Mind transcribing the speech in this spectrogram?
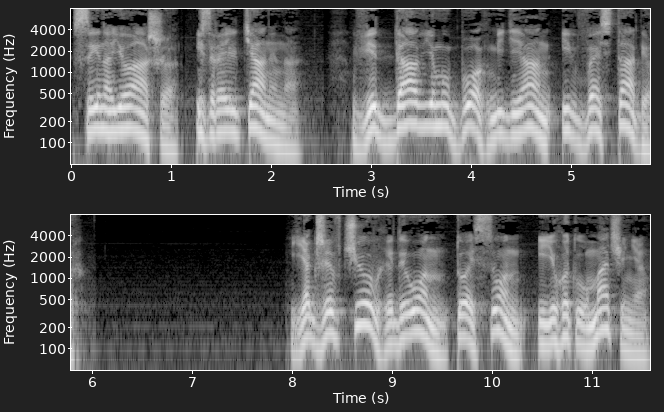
сина Йоаша, ізраїльтянина, віддав йому Бог мідіан і весь табір. Як же вчув Гедеон той сон і його тлумачення,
